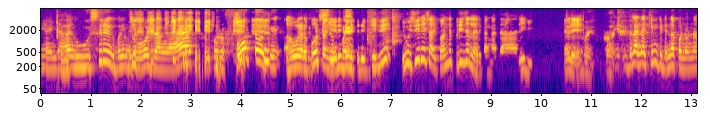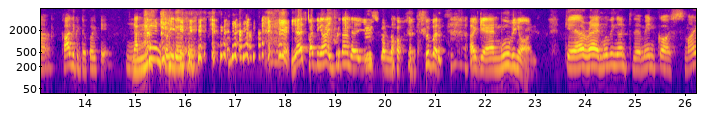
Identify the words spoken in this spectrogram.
ஏன்டா உசுரு பயந்துட்டு ஓடுறாங்க. ஒரு போட்டோக்கு அவரோட போட்டோ அங்க. எரிஞ்சுக்கிட்டு இருக்குது. இவங்க சீரியஸா இப்ப வந்து பிரிசன்ல இருக்காங்க அந்த லேடி எப்படி? God. இதெல்லாம் என்ன கிம் கிட்ட என்ன பண்ணோம்னா காது கிட்ட போயிட்டு நக்குன்னு சொல்லிட்டு. எஸ் பாத்தீங்களா? இப்படிதான் அந்த யூஸ் பண்ணோம். Super okay and moving on Okay, alright, moving on to the main course. My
